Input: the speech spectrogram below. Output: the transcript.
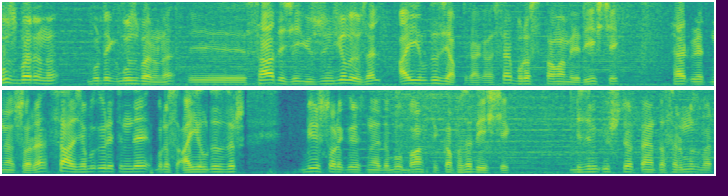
buz barını, buradaki buz barını e, sadece 100. yıla özel ay yıldız yaptık arkadaşlar. Burası tamamıyla değişecek her üretimden sonra. Sadece bu üretimde burası ay yıldızdır. Bir sonraki üretimde de bu banstik kapasa değişecek. Bizim 3-4 tane tasarımımız var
